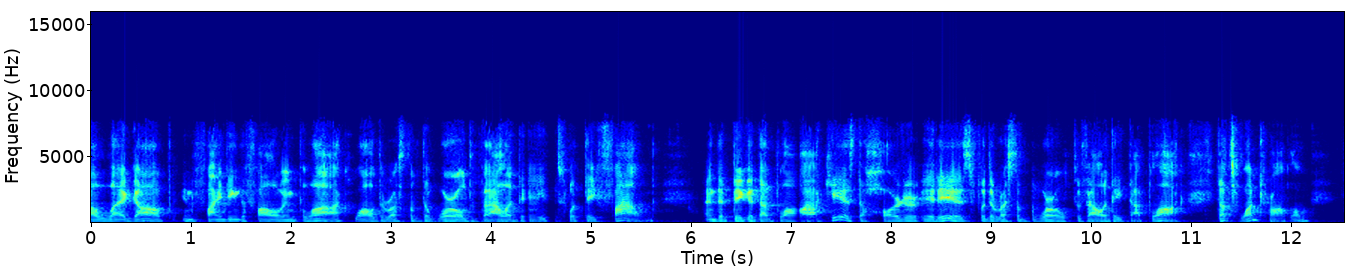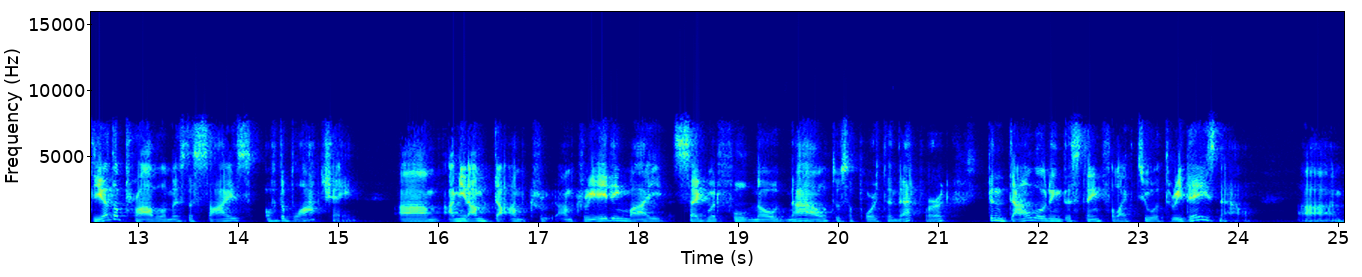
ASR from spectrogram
a leg up in finding the following block, while the rest of the world validates what they found. And the bigger that block is, the harder it is for the rest of the world to validate that block. That's one problem. The other problem is the size of the blockchain. Um, I mean, I'm I'm I'm creating my SegWit full node now to support the network. Been downloading this thing for like two or three days now, um,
